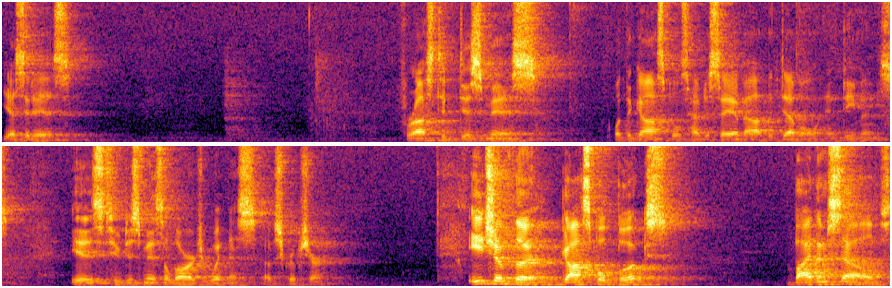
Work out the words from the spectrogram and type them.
Yes, it is. For us to dismiss what the Gospels have to say about the devil and demons is to dismiss a large witness of Scripture. Each of the Gospel books, by themselves,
